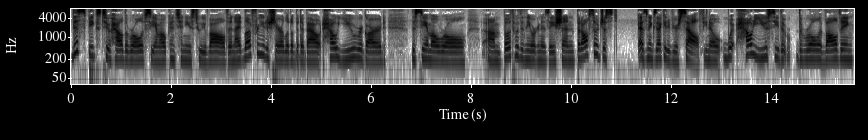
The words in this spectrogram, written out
this speaks to how the role of CMO continues to evolve. And I'd love for you to share a little bit about how you regard the CMO role, um, both within the organization, but also just as an executive yourself. You know, wh- how do you see the the role evolving?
